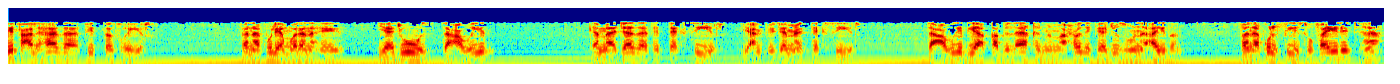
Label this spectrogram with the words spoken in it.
افعل هذا في التصغير. فنقول يا مولانا إيه؟ يجوز تعويض كما جاز في التكسير يعني في جمع التكسير. تعويض ياء قبل الآخر مما حذف يجوز هنا أيضا. فنقول في سفيرج ها؟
